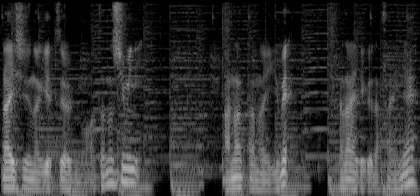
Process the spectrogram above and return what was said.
来週の月曜日もお楽しみに。あなたの夢叶えてくださいね。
